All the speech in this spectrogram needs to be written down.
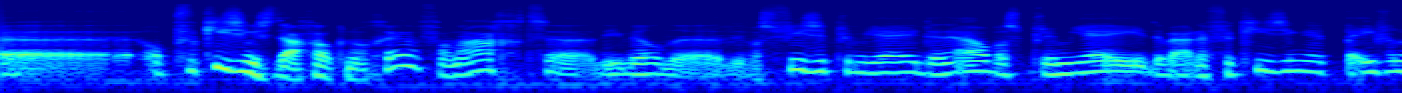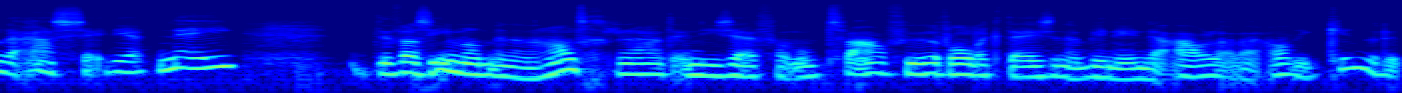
uh, op verkiezingsdag ook nog, hè, van acht. Uh, die, wilde, die was vicepremier, Den L was premier. Er waren verkiezingen, P van de CDA. Nee, er was iemand met een handgranaat en die zei van om twaalf uur rol ik deze naar binnen in de aula waar al die kinderen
